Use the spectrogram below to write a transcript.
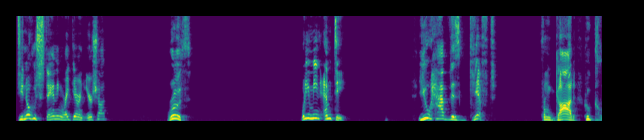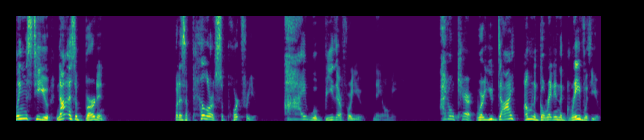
Do you know who's standing right there in earshot? Ruth. What do you mean empty? You have this gift from God who clings to you, not as a burden, but as a pillar of support for you. I will be there for you, Naomi. I don't care. Where you die, I'm going to go right in the grave with you.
